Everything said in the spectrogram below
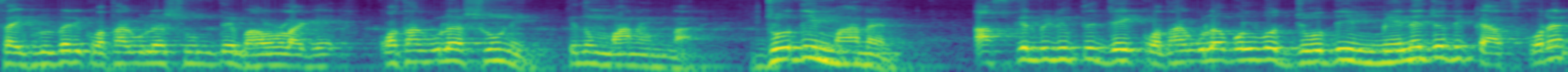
সাইফুল ভাই কথাগুলো শুনতে ভালো লাগে। কথাগুলো শুনি, কিন্তু মানেন না। যদি মানেন আজকের ভিডিওতে যে কথাগুলো বলব, যদি মেনে যদি কাজ করেন,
